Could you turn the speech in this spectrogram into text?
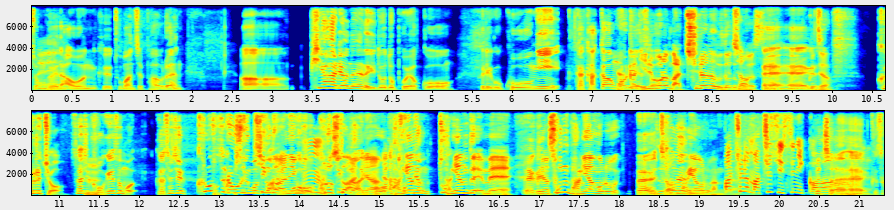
정도에 네. 나온 그 두 번째 파울은 어 피하려는 의도도 보였고 그리고 공이 그러니까 가까운 약간 거리에서 일부러 맞추려는 의도도 그쵸. 보였어요. 예, 예. 그죠? 그렇죠. 사실 음. 거기에서 뭐 그러니까 사실 크로스를 올린 것도 아니고, 아니고 크로스도 슈팅도 아니야. 아니고 방향 방향도 애매해. 그냥 그냥 손 방향으로 네, 손 저는- 방향으로 간 거야. 맞추면 맞출 수 있으니까. 그쵸. 네, 네. 그래서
